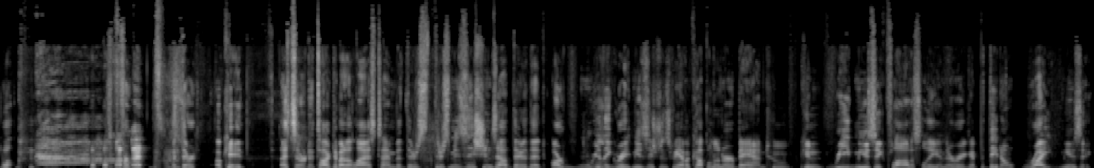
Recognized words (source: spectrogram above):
Well, for, there, okay. I sort of talked about it last time, but there's there's musicians out there that are really great musicians. We have a couple in our band who can read music flawlessly and they're very good, but they don't write music.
